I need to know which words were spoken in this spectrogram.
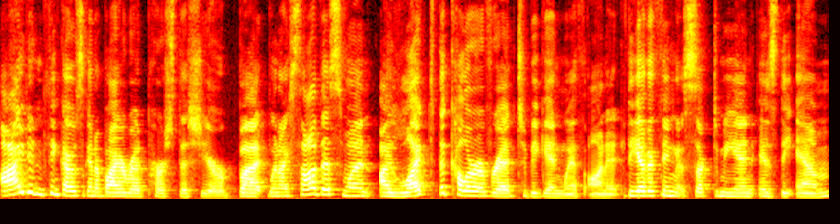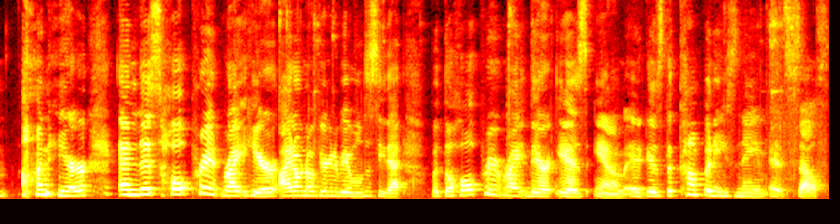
I didn't think I was going to buy a red purse this year, but when I saw this one, I liked the color of red to begin with on it. The other thing that sucked me in is the M on here. And this whole print right here, I don't know if you're going to be able to see that, but the whole print right there is M. It is the company's name itself.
